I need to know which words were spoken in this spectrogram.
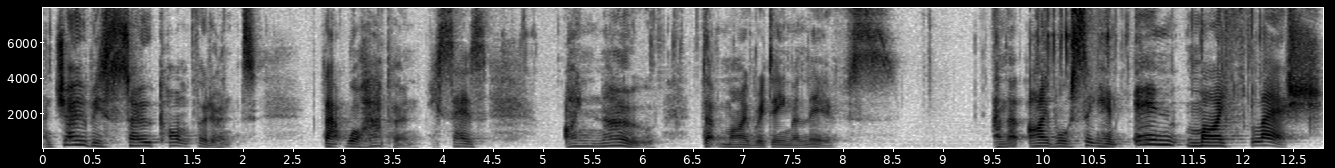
and Job is so confident that will happen. He says, I know that my Redeemer lives and that I will see him in my flesh.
